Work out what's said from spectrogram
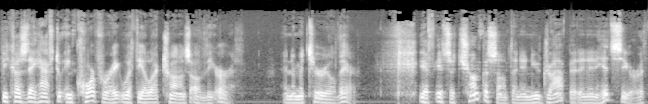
because they have to incorporate with the electrons of the Earth and the material there. If it's a chunk of something and you drop it and it hits the Earth,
